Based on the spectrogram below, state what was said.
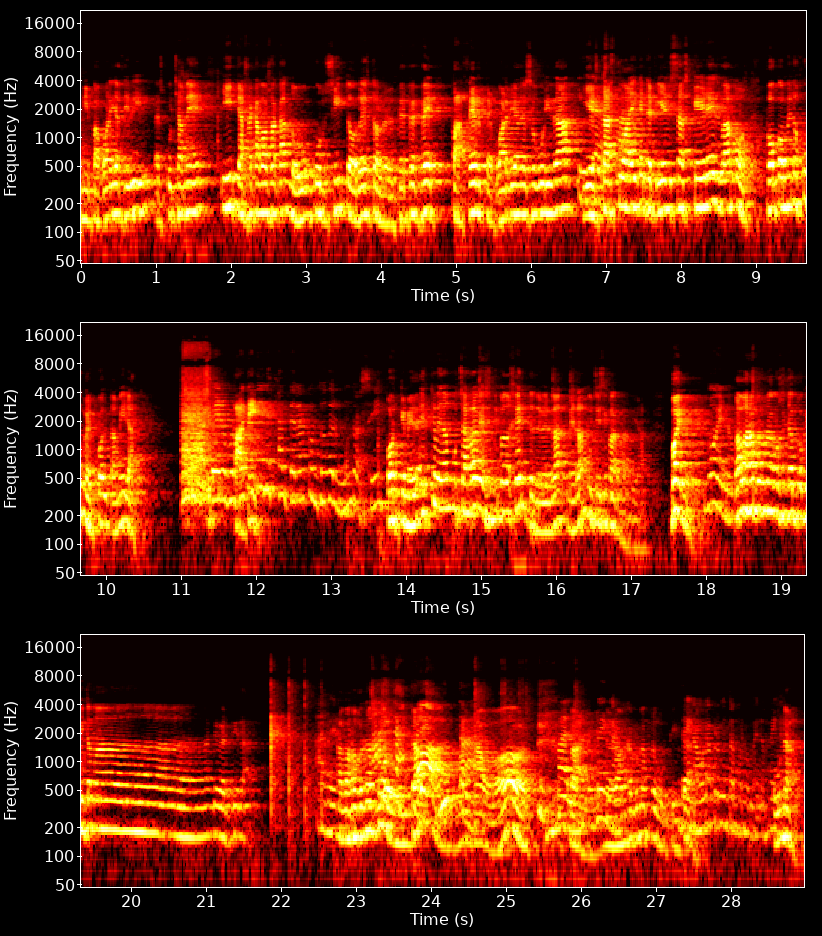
ni para Guardia Civil, escúchame, y te has acabado sacando un cursito de estos del CCC para hacerte guardia de seguridad y, Y estás tú está. ahí que te piensas que eres, vamos, poco menos que un escolta, mira. Pero ¿por qué todo el mundo así? Porque me da- es que me da mucha rabia ese tipo de gente, de verdad, me da muchísima rabia. Bueno, Bueno, vamos a por una cosita un poquito más divertida. a ver. Vamos a por unas ¡Ay, las preguntas, por favor. Vale, venga. vamos a por unas preguntitas. Venga, una pregunta por lo menos. venga. Una.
